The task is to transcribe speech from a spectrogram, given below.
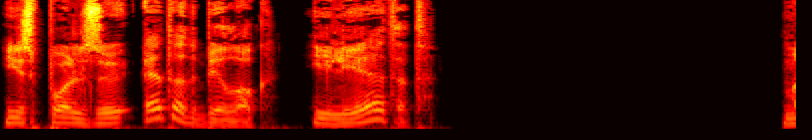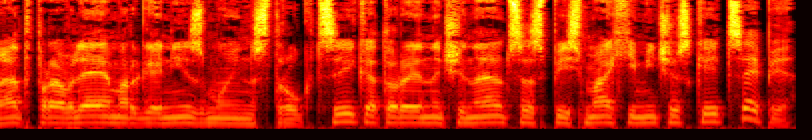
используй этот белок или этот. Мы отправляем организму инструкции, которые начинаются с письма химической цепи.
